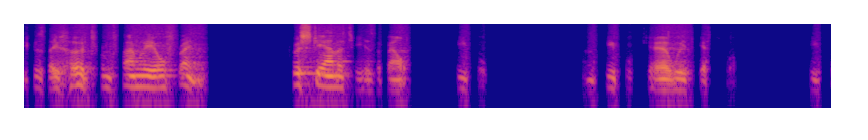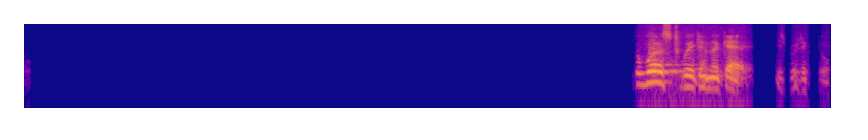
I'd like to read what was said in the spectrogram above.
because they've heard from family or friends. Christianity is about people. And people share with, guess what? The worst we're going to get is ridicule.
